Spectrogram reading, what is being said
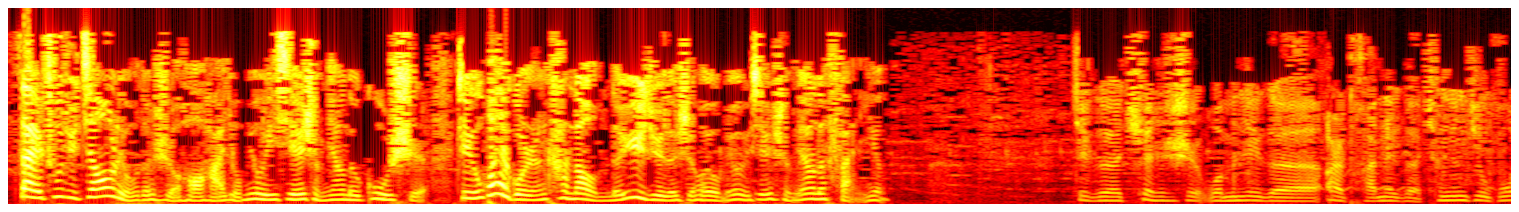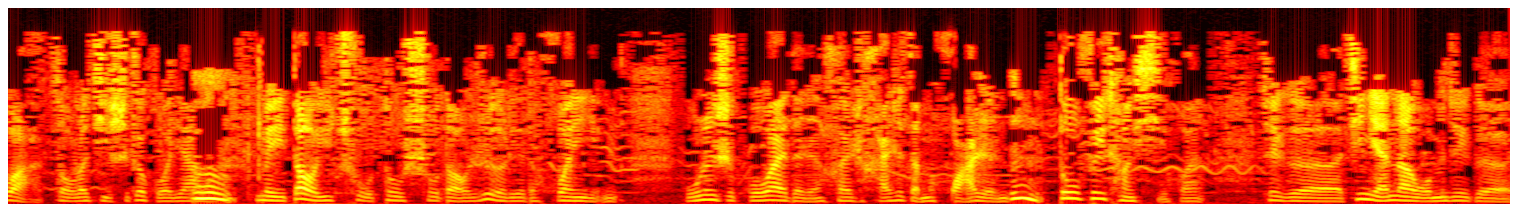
在出去交流的时候哈，有没有一些什么样的故事？这个外国人看到我们的豫剧的时候，有没有一些什么样的反应？这个确实是我们这个二团那个成英救孤啊，走了几十个国家，嗯，每到一处都受到热烈的欢迎，无论是国外的人还是还是咱们华人，嗯，都非常喜欢。这个今年呢，我们这个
